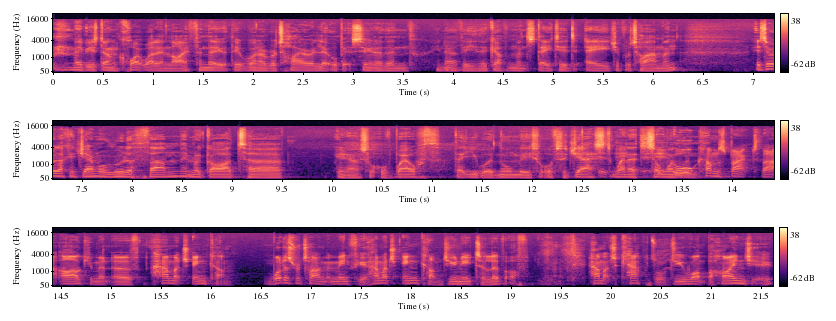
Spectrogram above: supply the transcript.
maybe has done quite well in life and they, they want to retire a little bit sooner than you know the, the government stated age of retirement, is there like a general rule of thumb in regard to you know sort of wealth that you would normally sort of suggest when it, someone it all would- comes back to that argument of how much income. What does retirement mean for you? How much income do you need to live off? How much capital do you want behind you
